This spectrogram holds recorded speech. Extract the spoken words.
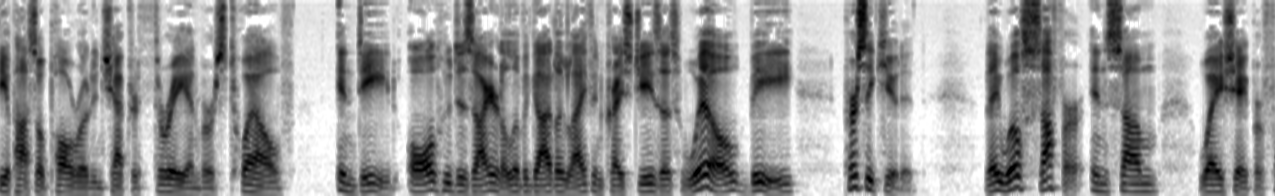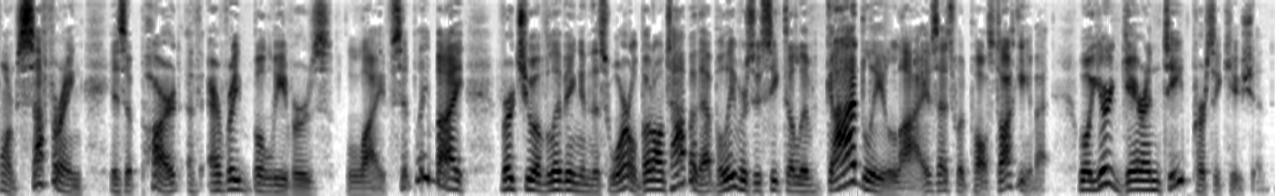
the Apostle Paul wrote in chapter 3 and verse 12 Indeed, all who desire to live a godly life in Christ Jesus will be persecuted. They will suffer in some way, shape, or form. Suffering is a part of every believer's life, simply by virtue of living in this world. But on top of that, believers who seek to live godly lives, that's what Paul's talking about. Well, you're guaranteed persecution.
